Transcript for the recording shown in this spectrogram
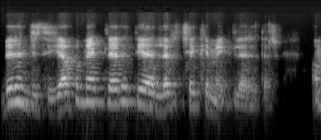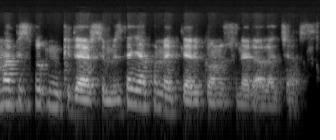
Birincisi yapım ekleri, diğerleri çekim ekleridir. Ama biz bugünkü dersimizde yapım ekleri konusunu ele alacağız.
